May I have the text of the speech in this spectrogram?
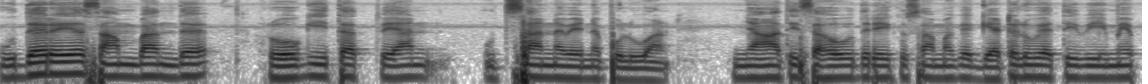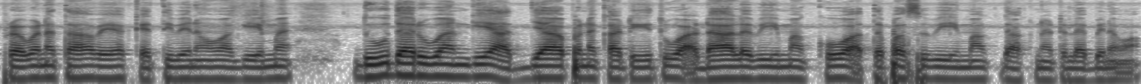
උදරය සම්බන්ධ රෝගී තත්වයන් උත්සන්න වෙන්න පුළුවන්. ඥාති සහෝදරයෙකු සමග ගැටලු ඇතිවීමේ ප්‍රවණතාවයක් ඇති වෙනවා වගේම දූ දරුවන්ගේ අධ්‍යාපන කටයුතු අඩාල වීමක් හෝ අතපසු වීමක් දක්නට ලැබෙනවා.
